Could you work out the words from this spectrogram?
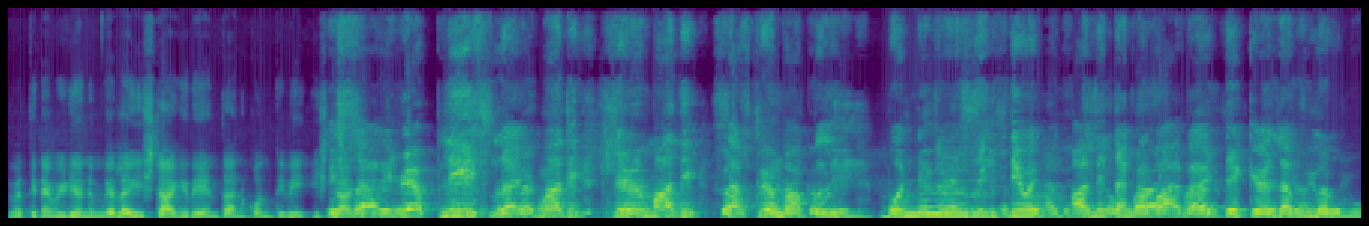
ಇವತ್ತಿನ ವಿಡಿಯೋ ನಿಮಗೆಲ್ಲ ಇಷ್ಟ ಆಗಿದೆ ಅಂತ ಅನ್ಕೊಂತೀವಿ. ಇಷ್ಟ ಆಗಿದೆ. ಪ್ಲೀಸ್ ಲೈಕ್ ಮಾಡಿ ಶೇರ್ ಮಾಡಿ ಸಬ್ಸ್ಕ್ರೈಬ್ ಮಾಡ್ಕೊಳ್ಳಿ. ಮುಂದಿನ ಸಿಗ್ತೀವಿ. ಅಲ್ಲಿ ತನಕ bye bye take care love you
